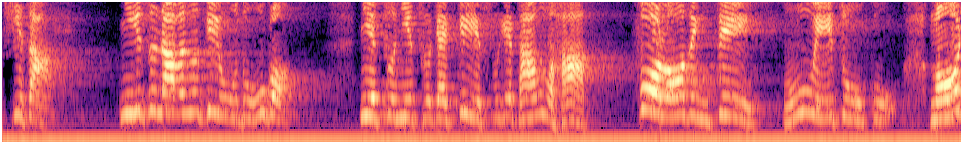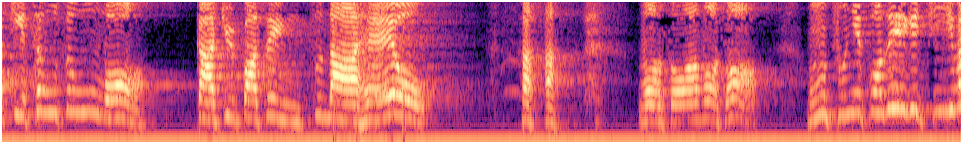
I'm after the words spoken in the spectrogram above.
先生，你这那不是给我读过？你知你知个该死的贪污哈！佛老人在，无为做过，我既出手无望，家居百姓只哪害哦？哈哈，我说啊，我说，我赐你发这个机会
